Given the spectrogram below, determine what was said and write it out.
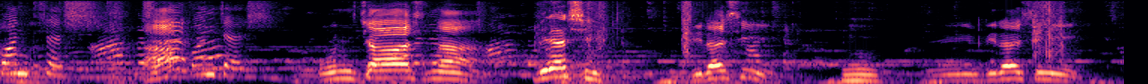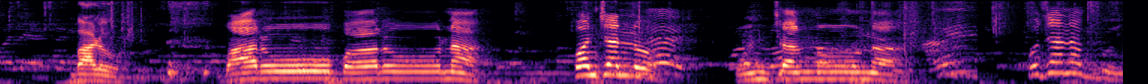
পঞ্চাশ। হ্যাঁ? পঞ্চাশ। পঞ্চাশ না। বিরাশি। বিরাশি? বিরাশি বারো। বারো বারো না। পঞ্চান্ন। পঞ্চান্ন না। পঁচানব্বই।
